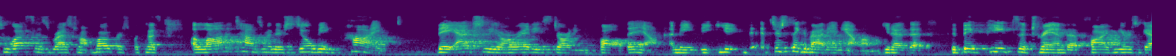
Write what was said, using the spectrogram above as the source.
to us as restaurant brokers because a lot of times where they're still being hyped, they actually already starting to fall down. I mean, the, you, just think about any of them. You know, the the big pizza trend of five years ago,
